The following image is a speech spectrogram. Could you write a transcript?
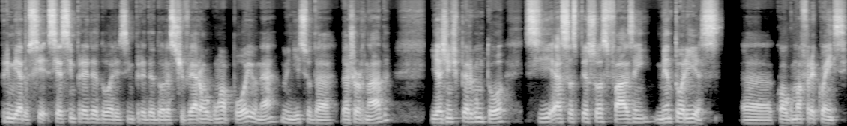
primeiro, se, se esses empreendedores e empreendedoras tiveram algum apoio né, no início da, da jornada, e a gente perguntou se essas pessoas fazem mentorias uh, com alguma frequência.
